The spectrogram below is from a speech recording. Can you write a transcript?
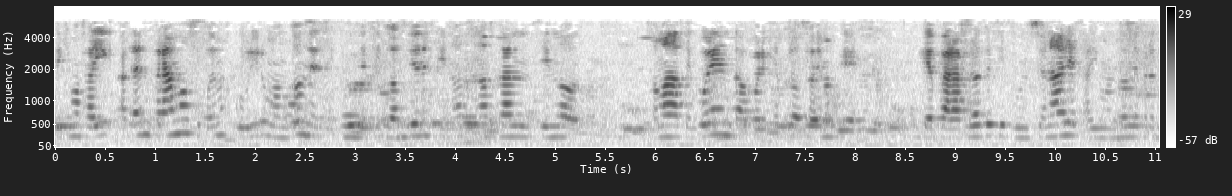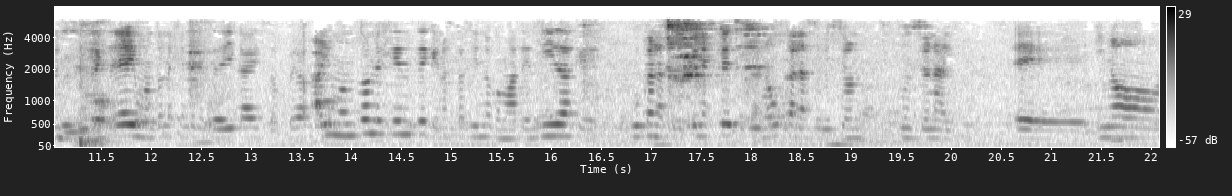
dijimos ahí, acá entramos y podemos cubrir un montón de, situaciones que no, no están siendo tomadas en cuenta, o por ejemplo, sabemos que, que para prótesis funcionales hay un montón de prótesis en 3D, hay un montón de gente que se dedica a eso, pero hay un montón de gente que no está siendo como atendida, que buscan la solución estética, no buscan la solución funcional. Eh, y no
